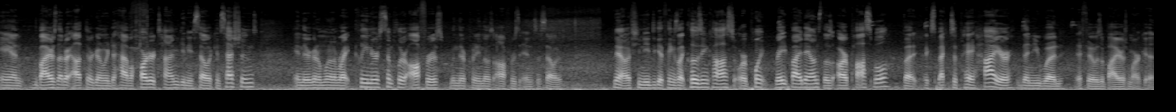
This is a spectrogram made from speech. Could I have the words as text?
and the buyers that are out there are going to have a harder time getting seller concessions and they're going to want to write cleaner, simpler offers when they're putting those offers into sellers. Now, if you need to get things like closing costs or point rate buy downs, those are possible, but expect to pay higher than you would if it was a buyer's market.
